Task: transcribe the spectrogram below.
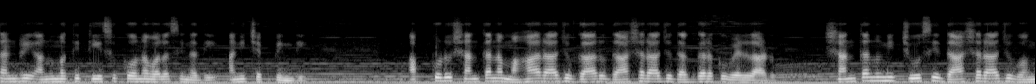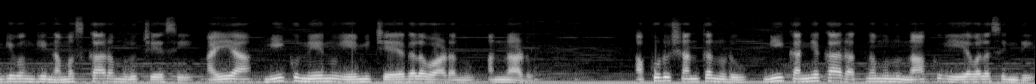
తండ్రి అనుమతి తీసుకోనవలసినది అని చెప్పింది. అప్పుడు శంతన మహారాజు గారు దాశరాజు దగ్గరకు వెళ్ళాడు. శంతనుని చూసి దాశరాజు వంగి వంగి నమస్కారములు చేసి అయ్యా మీకు నేను ఏమి చేయగలవాడను? అన్నాడు. అప్పుడు శంతనుడు నీ కన్యకా రత్నమును నాకు ఇయ్యవలసింది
